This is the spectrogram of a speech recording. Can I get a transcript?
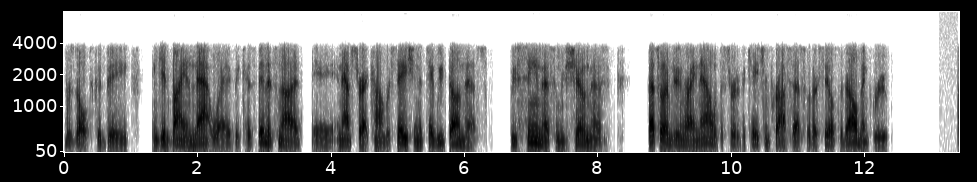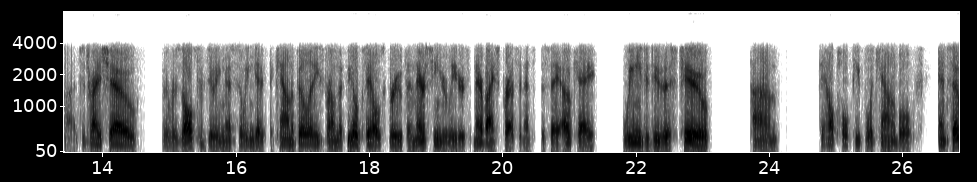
results could be and get buy-in that way because then it's not a, an abstract conversation. It's, hey, we've done this. We've seen this and we've shown this. That's what I'm doing right now with the certification process with our sales development group uh, to try to show the results of doing this so we can get accountability from the field sales group and their senior leaders and their vice presidents to say, okay, we need to do this too um, to help hold people accountable. And so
